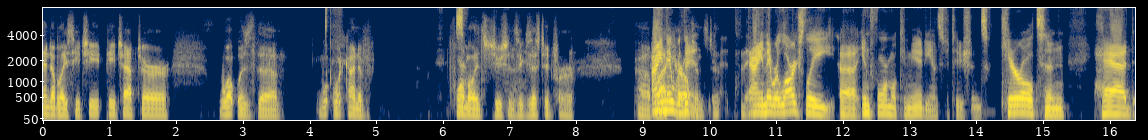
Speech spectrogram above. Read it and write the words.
NAACP chapter? What was the what, what kind of formal institutions existed for uh, I mean, they were the- Carrolltons? I mean, they were largely uh, informal community institutions. Carrollton had,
